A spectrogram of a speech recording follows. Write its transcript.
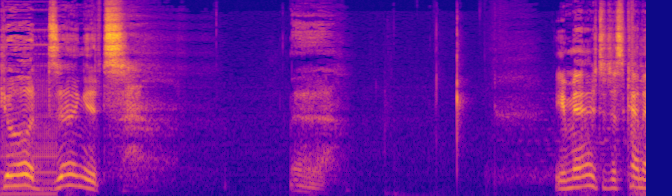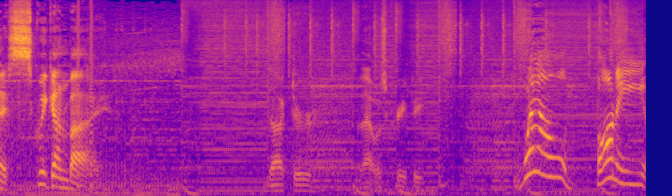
God dang it. Ugh. He managed to just kind of squeak on by. Doctor, that was creepy. Well, Bonnie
